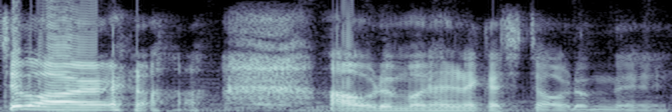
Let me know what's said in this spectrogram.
제발. 아 오랜만에 하려니까 진짜 어렵네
